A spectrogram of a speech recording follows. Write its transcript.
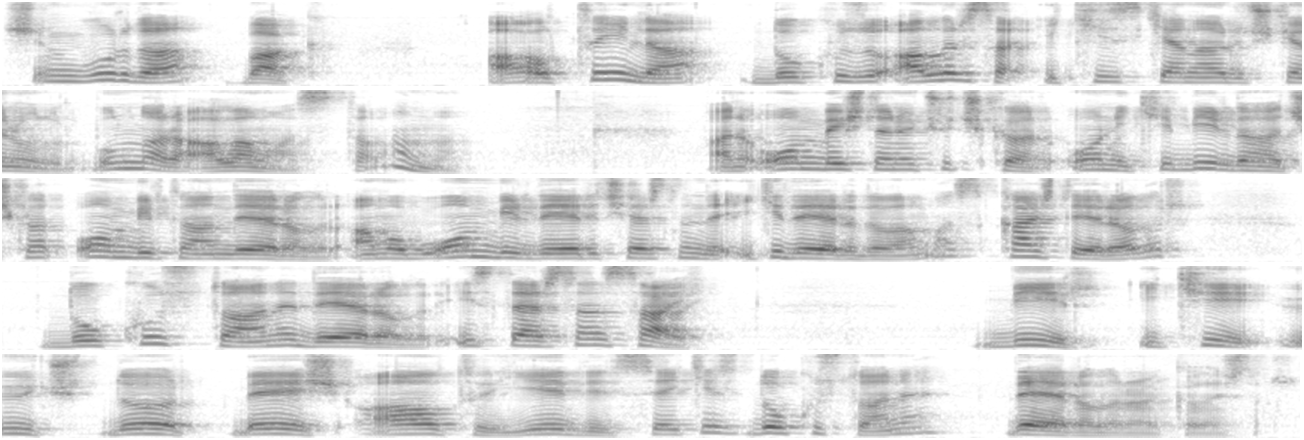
Şimdi burada bak 6 ile 9'u alırsa ikizkenar üçgen olur. Bunları alamaz tamam mı? Hani 15'ten 3'ü çıkar 12 bir daha çıkar 11 tane değer alır. Ama bu 11 değer içerisinde 2 değeri de alamaz. Kaç değer alır? 9 tane değer alır. İstersen say. 1, 2, 3, 4, 5, 6, 7, 8, 9 tane değer alır arkadaşlar.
